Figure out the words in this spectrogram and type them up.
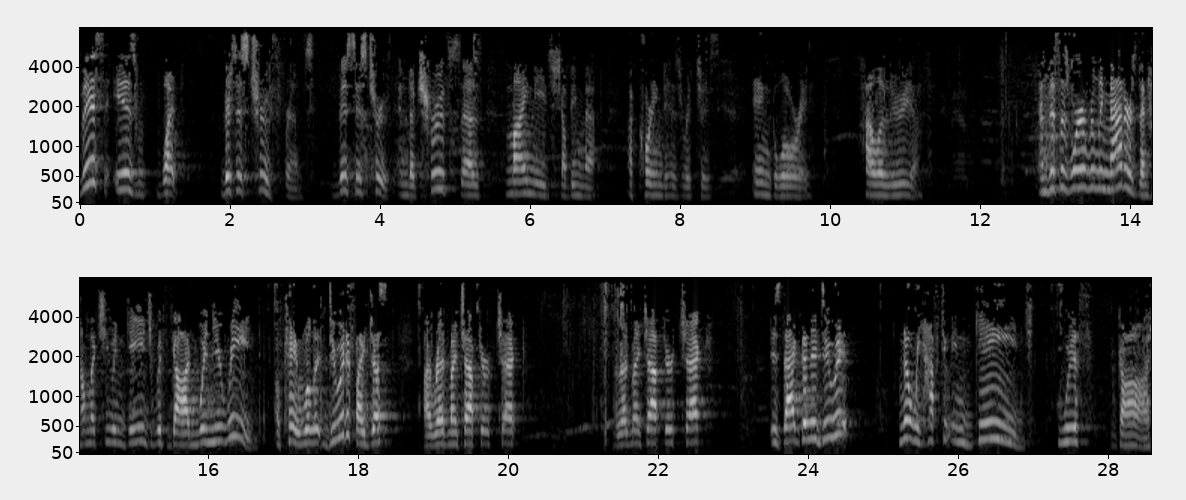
this is what, this is truth, friends. This is truth. And the truth says, my needs shall be met according to his riches in glory. Hallelujah. And this is where it really matters then, how much you engage with God when you read. Okay, will it do it if I just, I read my chapter, check. I read my chapter, check. Is that going to do it? No, we have to engage with God.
